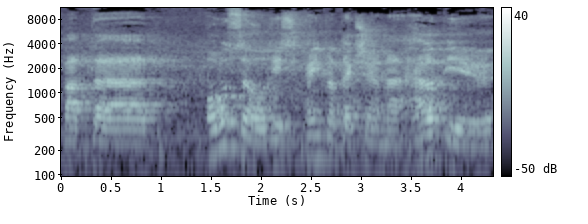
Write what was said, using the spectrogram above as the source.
But uh, also this paint protection uh, help you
